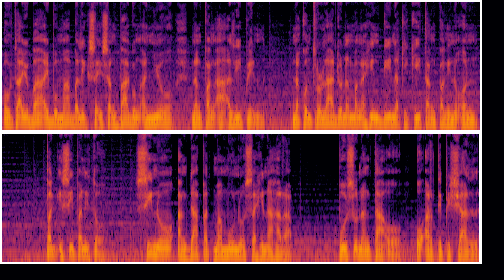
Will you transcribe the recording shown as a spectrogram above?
o tayo ba ay bumabalik sa isang bagong anyo ng pang-aalipin na kontrolado ng mga hindi nakikitang Panginoon? Pag-isipan ito, sino ang dapat mamuno sa hinaharap? Puso ng tao o artipisyal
